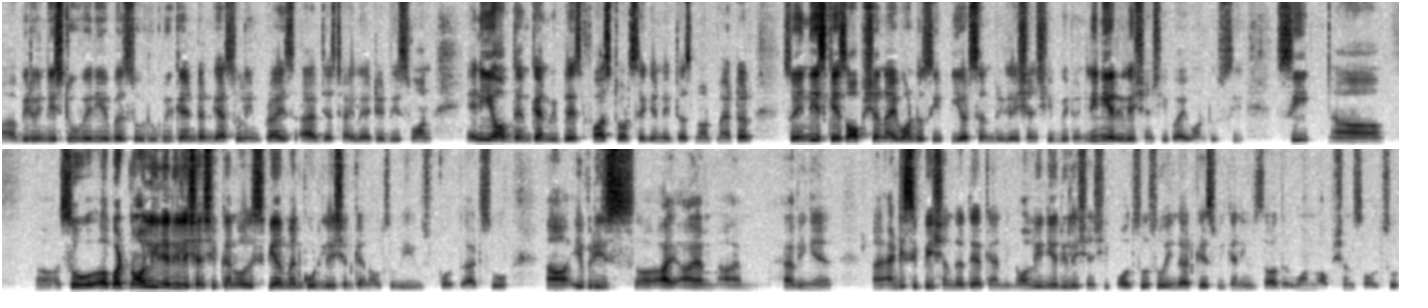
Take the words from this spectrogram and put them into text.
uh, uh, between these two variables. So, lubricant and gasoline price I have just highlighted this one any of them can be placed first or second it does not matter. So, in this case option I want to see Pearson relationship between linear relationship I want to see see. Uh, uh, so, uh, but non-linear relationship can also Spearman correlation can also be used for that. So, if it is I, I am I am having a uh, anticipation that there can be nonlinear relationship also. So, in that case we can use the other one options also.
